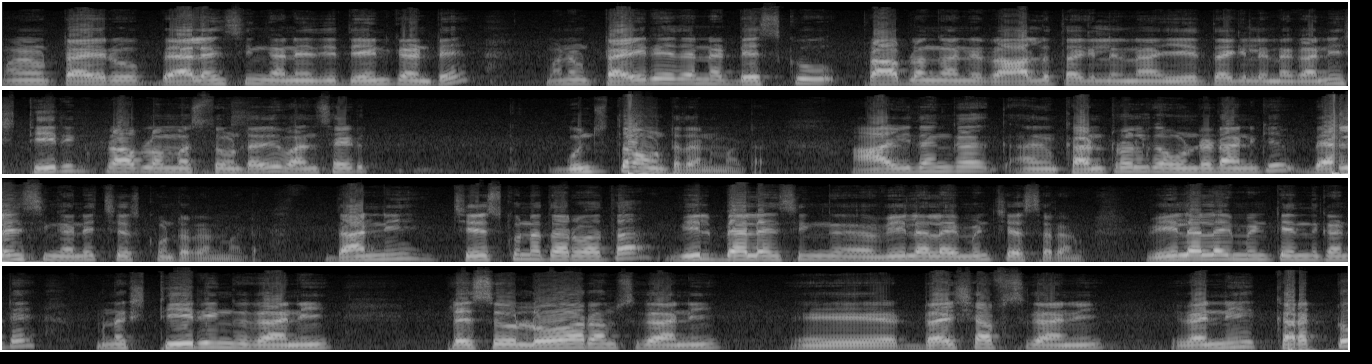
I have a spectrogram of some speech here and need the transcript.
మనం టైరు బ్యాలెన్సింగ్ అనేది దేనికంటే మనం టైర్ ఏదైనా డెస్క్ ప్రాబ్లం కానీ రాళ్ళు తగిలినా ఏ తగిలినా కానీ స్టీరింగ్ ప్రాబ్లం వస్తూ ఉంటుంది వన్ సైడ్ గుంజుతూ ఉంటుంది అనమాట ఆ విధంగా కంట్రోల్గా ఉండడానికి బ్యాలెన్సింగ్ అనేది చేసుకుంటారు అనమాట దాన్ని చేసుకున్న తర్వాత వీల్ బ్యాలెన్సింగ్ వీల్ అలైన్మెంట్ చేస్తారు. వీల్ అలైన్మెంట్ ఎందుకంటే మనకు స్టీరింగ్ కానీ ప్లస్ లోవర్ ఆర్మ్స్ కానీ డ్రై షాఫ్ట్స్ కానీ ఇవన్నీ కరెక్ట్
